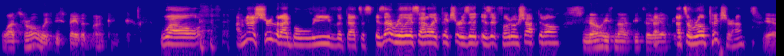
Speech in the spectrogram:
what's wrong with this pavement marking? Well, I'm not sure that I believe that that's a. Is that really a satellite picture? Is it is it photoshopped at all? No, it's not. It's a That- real. That's a real picture, huh? Yeah.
